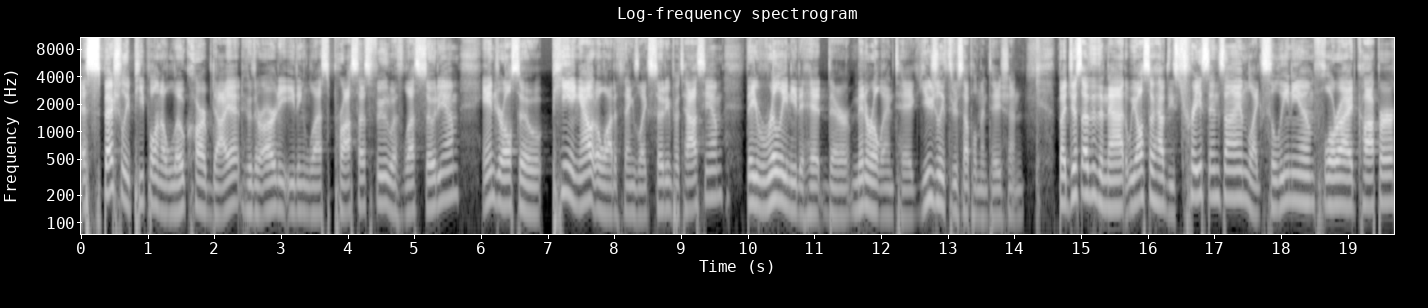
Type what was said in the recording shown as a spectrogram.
especially people on a low carb diet who they're already eating less processed food with less sodium and you're also peeing out a lot of things like sodium potassium they really need to hit their mineral intake usually through supplementation. But just other than that we also have these trace enzymes like selenium fluoride copper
